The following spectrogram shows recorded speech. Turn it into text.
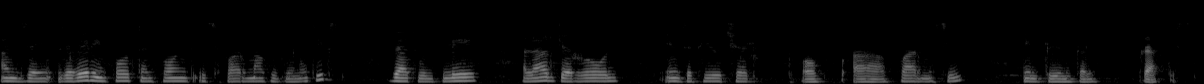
and the, the very important point is pharmacogenetics that will play a larger role in the future of uh, pharmacy in clinical practice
